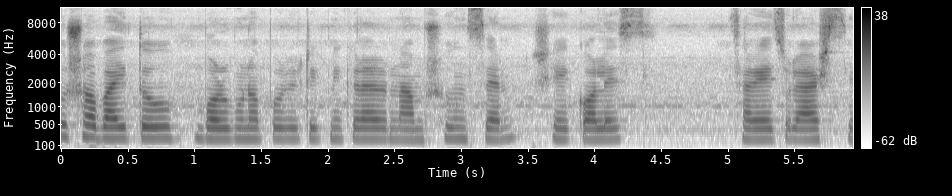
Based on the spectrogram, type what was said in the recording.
তো সবাই তো বরগুনা পলিটেকনিক্যালের নাম শুনছেন, সেই কলেজ ছাড়িয়ে চলে আসছে।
